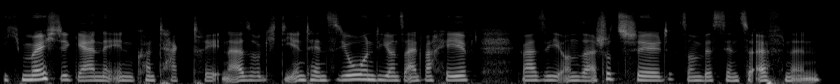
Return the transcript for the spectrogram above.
Ich möchte gerne in Kontakt treten. Also wirklich die Intention, die uns einfach hilft, quasi unser Schutzschild so ein bisschen zu öffnen.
